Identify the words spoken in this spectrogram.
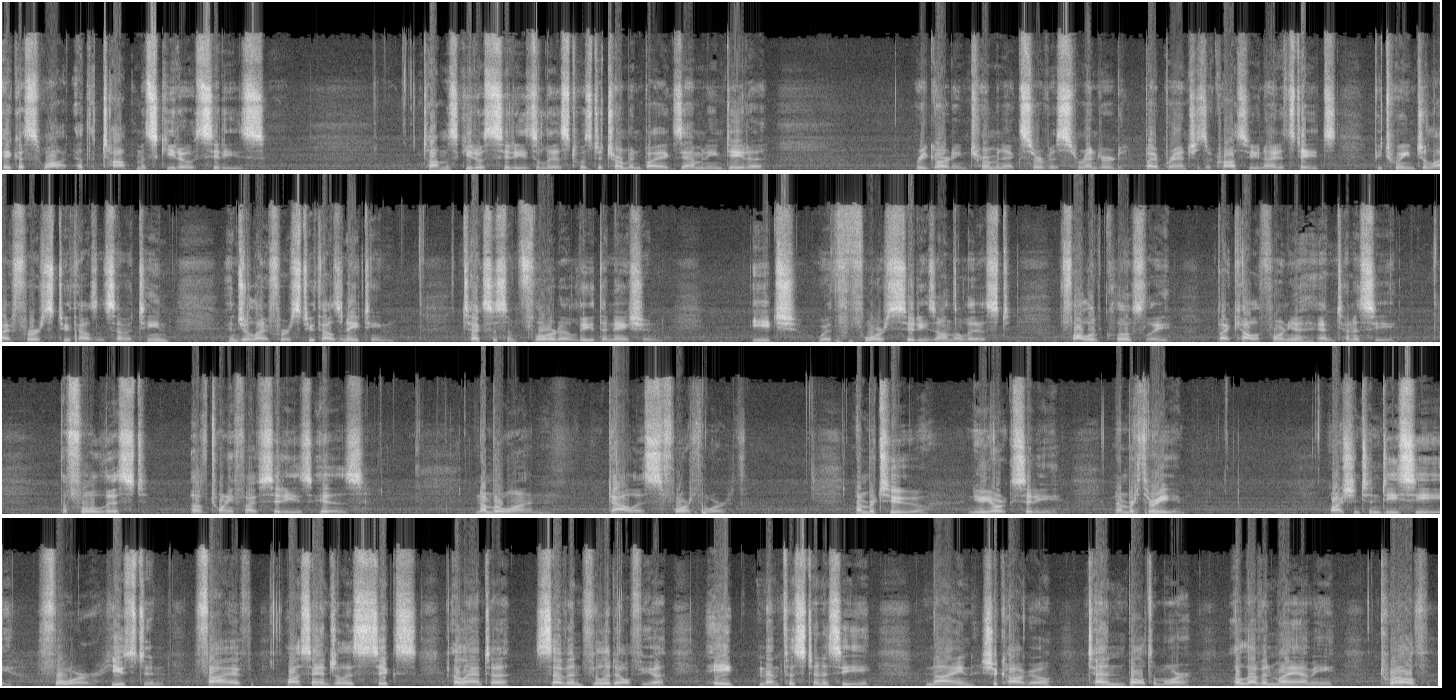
Take a swat at the top mosquito cities. Top mosquito cities list was determined by examining data regarding Terminix service rendered by branches across the United States between July 1, 2017 and July 1, 2018. Texas and Florida lead the nation, each with four cities on the list, followed closely by California and Tennessee. The full list of 25 cities is number 1, Dallas Fort Worth. Number 2, New York City. Number 3, Washington, D.C. 4, Houston. 5, Los Angeles. 6, Atlanta. 7, Philadelphia. 8, Memphis, Tennessee. 9, Chicago. 10, Baltimore. 11, Miami. 12,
